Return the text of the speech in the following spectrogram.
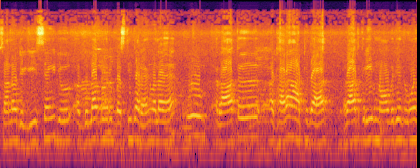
ਸਾਨੋ ਜਗਜੀਤ ਸਿੰਘ, ਜੋ ਅਬਦੁੱਲਾਪੁਰ ਬਸਤੀ ਦਾ ਰਹਿਣ ਵਾਲਾ ਹੈ, ਉਹ ਰਾਤ 18/8 ਦਾ ਰਾਤ ਕਰੀਬ 9 ਵਜੇ ਤੋਂ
